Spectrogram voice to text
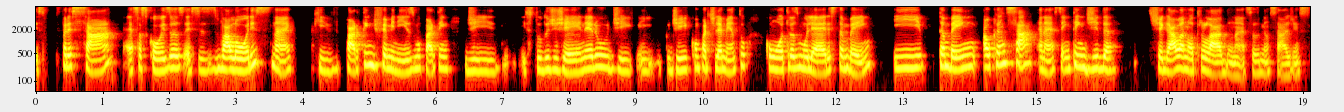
expressar essas coisas, esses valores, né, que partem de feminismo, partem de estudo de gênero, de, de compartilhamento com outras mulheres também, e também alcançar, né, ser entendida chegar lá no outro lado, né, essas mensagens.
